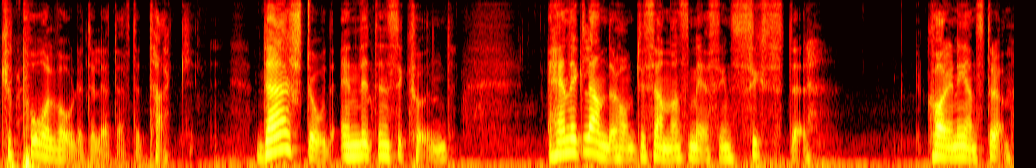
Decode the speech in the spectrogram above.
Kupol var ordet jag letade efter, tack. Där stod en liten sekund Henrik Landerholm tillsammans med sin syster Karin Enström.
